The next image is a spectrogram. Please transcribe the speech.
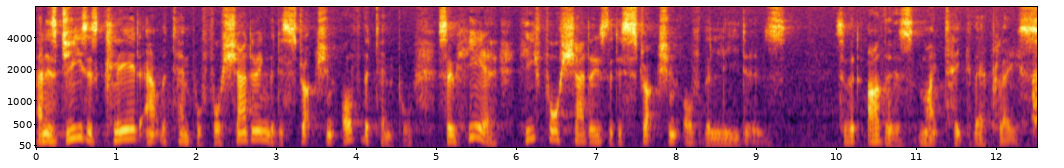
And as Jesus cleared out the temple, foreshadowing the destruction of the temple, so here he foreshadows the destruction of the leaders so that others might take their place.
